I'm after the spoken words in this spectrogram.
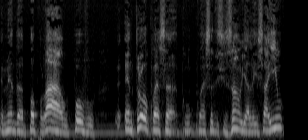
emenda popular, o povo entrou com essa, com, com essa decisão e a lei saiu.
